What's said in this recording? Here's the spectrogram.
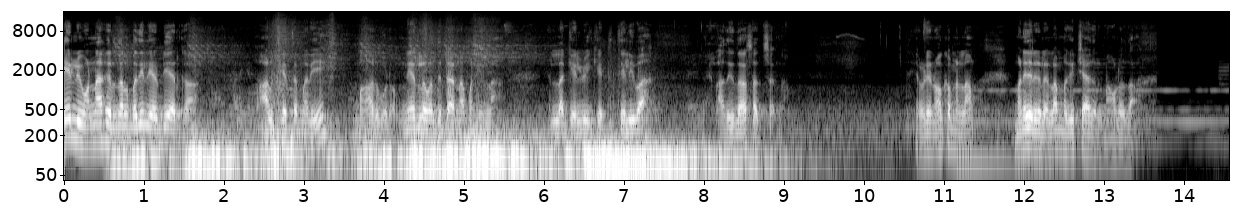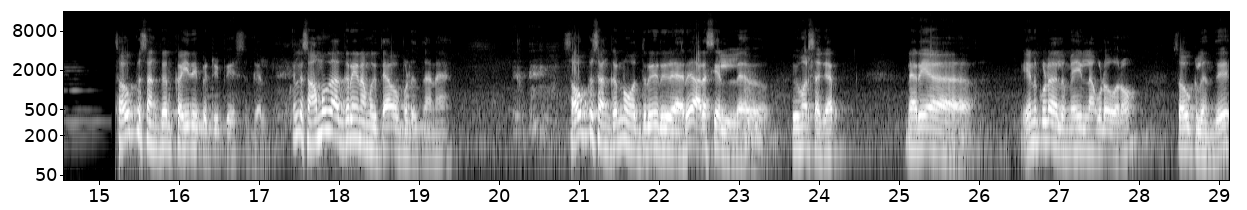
கேள்வி ஒன்றாக இருந்தாலும் பதில் எப்படியா இருக்கும்? ஆளுக்கு ஏற்ற மாதிரி மாறுபடும். நேரில் வந்துட்டால் என்ன பண்ணிடலாம்? எல்லா கேள்வியும் கேட்டு தெளிவாக அதுக்கு தான் சத் சங்கம் என்னுடைய நோக்கம் எல்லாம் மனிதர்கள் எல்லாம் மகிழ்ச்சியாக இருக்கணும் அவ்வளோதான் சவுக்கு சங்கர் கைதை பற்றி பேசுங்கள். இல்லை சமூக அக்கறை நமக்கு தேவைப்படுது தானே? சவுக்கு சங்கர்னு ஒருத்தர் இருக்கிறார் அரசியல் விமர்சகர். நிறைய எனக்கு கூட அதில் மெயிலெலாம் கூட வரும். சவுக்குலேருந்து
